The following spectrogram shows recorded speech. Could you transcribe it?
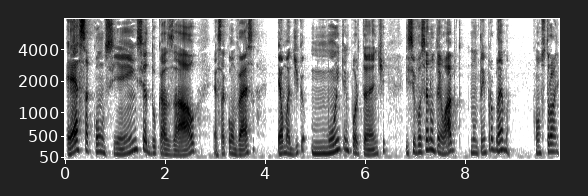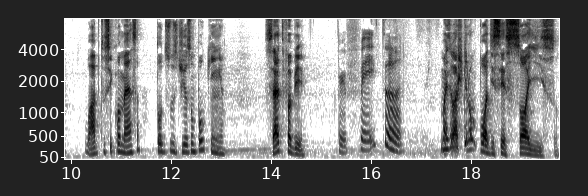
essa consciência do casal, essa conversa, é uma dica muito importante. E se você não tem o hábito, não tem problema. Constrói. O hábito se começa todos os dias um pouquinho. Certo, Fabi? Perfeito. Mas eu acho que não pode ser só isso.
